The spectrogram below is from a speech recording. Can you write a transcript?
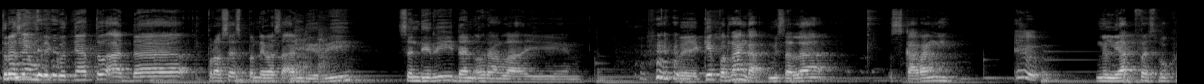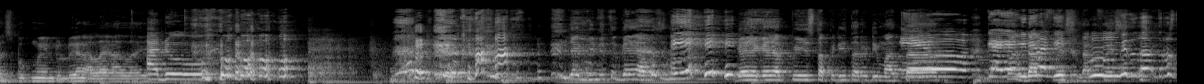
terus yang berikutnya tuh ada proses pendewasaan diri sendiri dan orang lain. Ki pernah nggak misalnya sekarang nih ngelihat Facebook Facebookmu yang dulu yang alay-alay? Aduh. Yang gini tuh gaya apa sih gaya-gaya peace tapi ditaruh di mata. Iyo, kayak Kan gini lagi, face. gitu terus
